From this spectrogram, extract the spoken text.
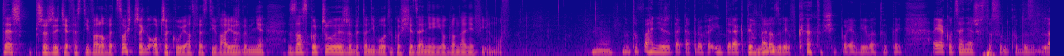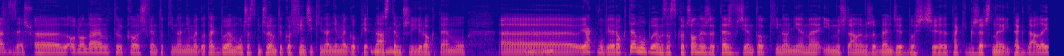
też przeżycie festiwalowe, coś czego oczekuję od festiwali, żeby mnie zaskoczyły, żeby to nie było tylko siedzenie i oglądanie filmów. No, no to fajnie, że taka trochę interaktywna Mhm. rozrywka to się pojawiła tutaj. A jak oceniasz w stosunku do lat zeszłych? E, oglądałem tylko Święto Kina Niemego, tak byłem, uczestniczyłem tylko w Święcie Kina Niemego 15, czyli rok temu. E, Jak mówię, rok temu byłem zaskoczony, że też wzięto kino nieme i myślałem, że będzie dość e, takie grzeczne i tak dalej,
